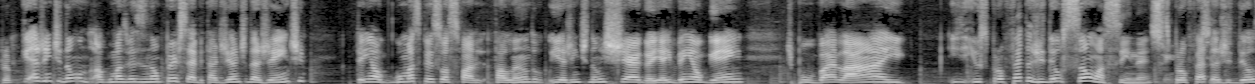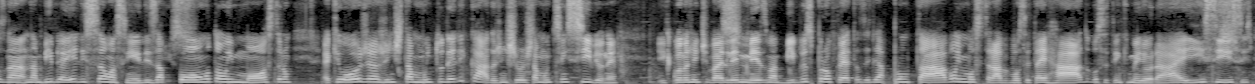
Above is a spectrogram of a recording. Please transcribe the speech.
Porque a gente não, algumas vezes não percebe, tá diante da gente, tem algumas pessoas fal- falando e a gente não enxerga. E aí vem alguém, tipo, vai lá e. E, e os profetas de Deus são assim, né? os Sim, profetas de Deus na, na Bíblia, eles são assim, eles apontam e mostram. É que hoje a gente tá muito delicado, a gente hoje tá muito sensível, né? E quando a gente vai ler mesmo a Bíblia, os profetas, eles aprontavam e mostravam, você tá errado, você tem que melhorar, é isso, isso, isso.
